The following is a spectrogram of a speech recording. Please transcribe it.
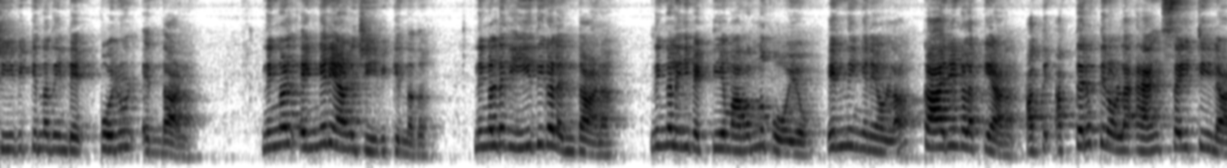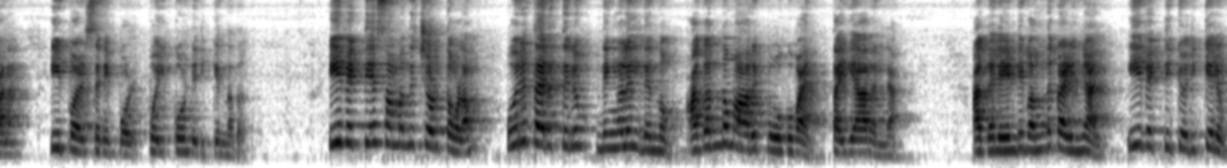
ജീവിക്കുന്നതിന്റെ പൊരുൾ എന്താണ്? നിങ്ങൾ എങ്ങനെയാണ് ജീവിക്കുന്നത്? നിങ്ങളുടെ രീതികൾ എന്താണ്? നിങ്ങൾ ഈ വ്യക്തിയെ മറന്നുപോയോ എന്നിങ്ങനെയുള്ള കാര്യങ്ങളൊക്കെയാണ് അത് അത്തരത്തിലുള്ള ആങ്സൈറ്റിയിലാണ് ഈ പേഴ്സൺ ഇപ്പോൾ പോയിക്കൊണ്ടിരിക്കുന്നത്. ഈ വ്യക്തിയെ സംബന്ധിച്ചിടത്തോളം ഒരു തരത്തിലും നിങ്ങളിൽ നിന്നും അകന്നു മാറിപ്പോകുവാൻ തയ്യാറല്ല. അകലേണ്ടി വന്നു കഴിഞ്ഞാൽ ഈ വ്യക്തിക്ക് ഒരിക്കലും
